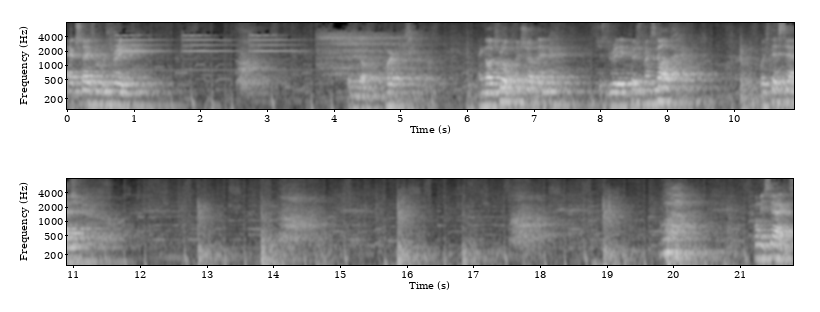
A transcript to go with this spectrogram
Exercise number three. There we go, perfect. I'm going to throw a push up in, just really push myself with this Sash. Twenty seconds.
